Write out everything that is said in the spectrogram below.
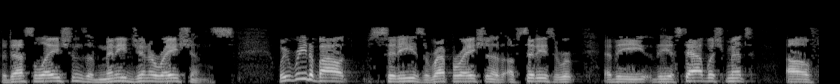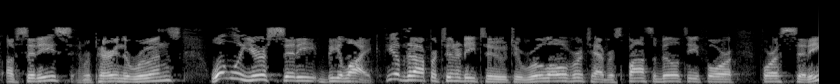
the desolations of many generations. We read about cities, the reparation of, of cities, the, the establishment of, of cities and repairing the ruins. What will your city be like? If you have the opportunity to, to rule over, to have responsibility for, for a city,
